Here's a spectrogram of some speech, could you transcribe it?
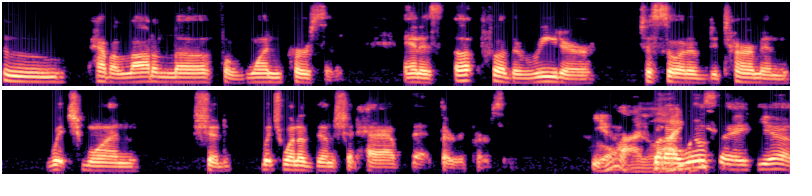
who have a lot of love for one person. And it's up for the reader to sort of determine which one should, which one of them should have that third person. Yeah. Oh, I like but I will it. say, yeah,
